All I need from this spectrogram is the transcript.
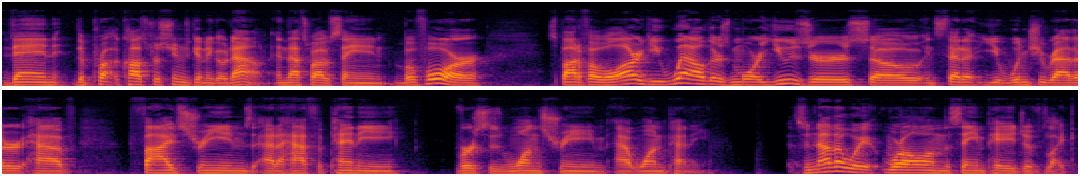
then the pro- cost per stream is going to go down. And that's why I was saying before, Spotify will argue, well, there's more users, so instead of you, wouldn't you rather have five streams at a half a penny versus one stream at one penny? So now that we're, we're all on the same page of like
